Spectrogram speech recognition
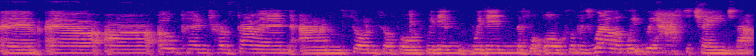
um, are, are, open, transparent, and so on and so forth within within the football club as well. And we, we have to change that.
